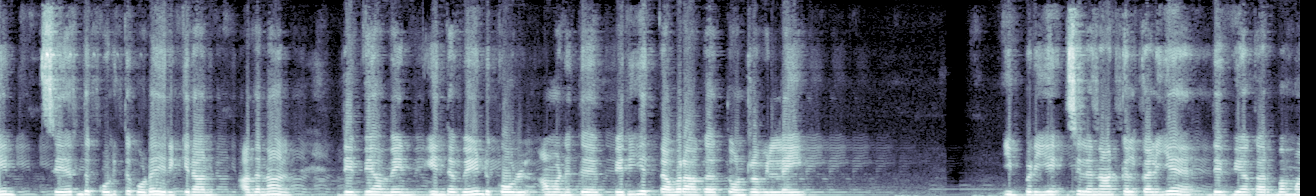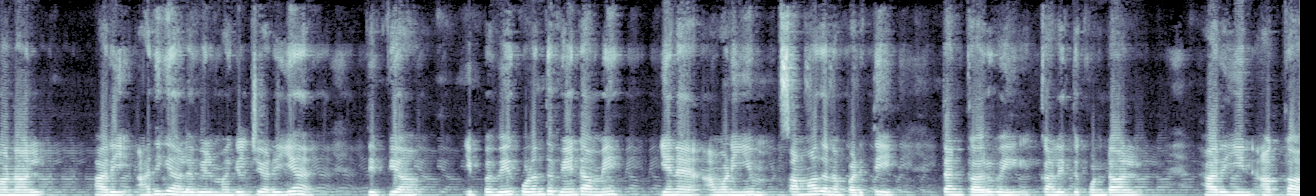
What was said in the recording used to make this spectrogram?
ஏன் சேர்ந்து குடித்து கூட இருக்கிறான்? அதனால் திவ்யாவின் இந்த வேண்டுகோள் அவனுக்கு பெரிய தவறாக தோன்றவில்லை. இப்படியே சில நாட்கள் கழிய திவ்யா கர்ப்பமானால் ஹரி அதிக அளவில் மகிழ்ச்சி அடைய திவ்யா இப்பவே குழந்தை வேண்டாமே என அவனையும் சமாதானப்படுத்தி தன் கருவை கலைத்து கொண்டாள். ஹரியின் அக்கா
